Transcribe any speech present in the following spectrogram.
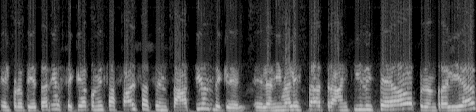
el propietario se queda con esa falsa sensación de que el animal está tranquilo y sedado, pero en realidad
